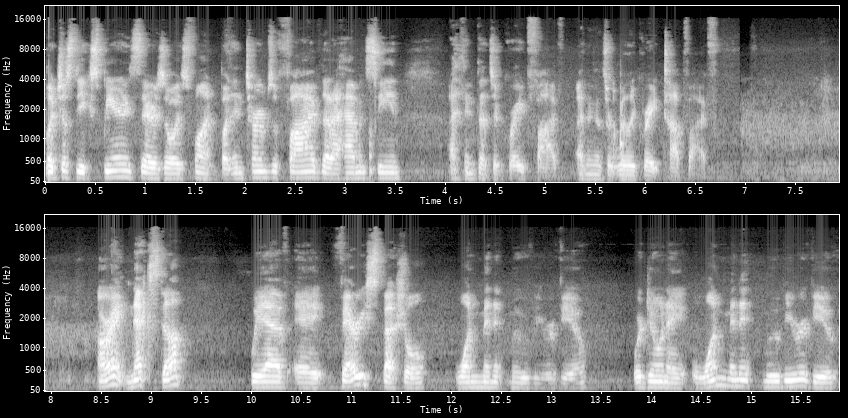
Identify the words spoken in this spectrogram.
but just the experience there is always fun. But in terms of five that I haven't seen, I think that's a great five. I think that's a really great top five. All right, next up, we have a very special one minute movie review. We're doing a one minute movie review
